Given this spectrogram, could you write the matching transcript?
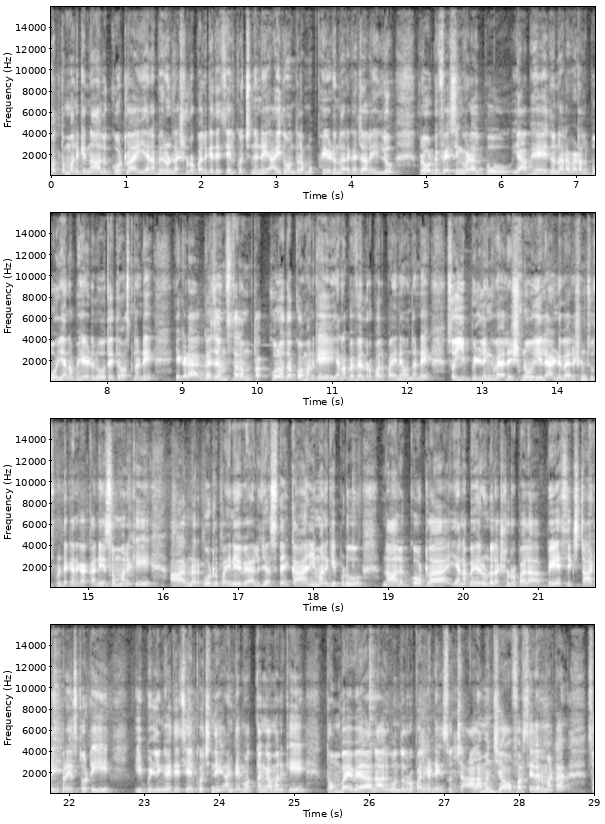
మొత్తం మనకి నాలుగు కోట్ల ఎనభై రెండు లక్షల రూపాయలకి అయితే సేల్కి వచ్చిందండి. ఐదు వందల ముప్పై ఏడున్నర గజాల ఇల్లు. రోడ్డు ఫేసింగ్ వెడల్పు యాభై ఐదున్నర వెడల్పు ఎనభై ఏడు లోతైతే వస్తుందండి. ఇక్కడ గజం స్థలం తక్కువలో తక్కువ మనకి ఎనభై వేల రూపాయల పైనే ఉందండి. సో ఈ బిల్డింగ్ వాల్యుయేషన్ ఈ ల్యాండ్ వాల్యూషన్ చూసుకుంటే కనుక కనీసం మనకి ఆరున్నర కోట్ల పైనే వాల్యూ చేస్తుంది. కానీ మనకి ఇప్పుడు నాలుగు కోట్ల ఎనభై రెండు లక్షల రూపాయల బేసిక్ స్టార్టింగ్ ప్రైస్ తోటి ఈ బిల్డింగ్ అయితే సేల్కి వచ్చింది అంటే మొత్తంగా మనకి తొంభై వేల నాలుగు వందల రూపాయలకండి. సో చాలా మంచి ఆఫర్ సేల్ అనమాట సో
